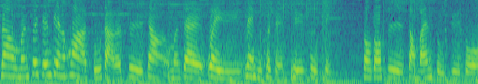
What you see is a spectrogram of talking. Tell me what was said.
那我们这间店的话，主打的是像我们在位于内湖科学园区附近。都都是上班族居多，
